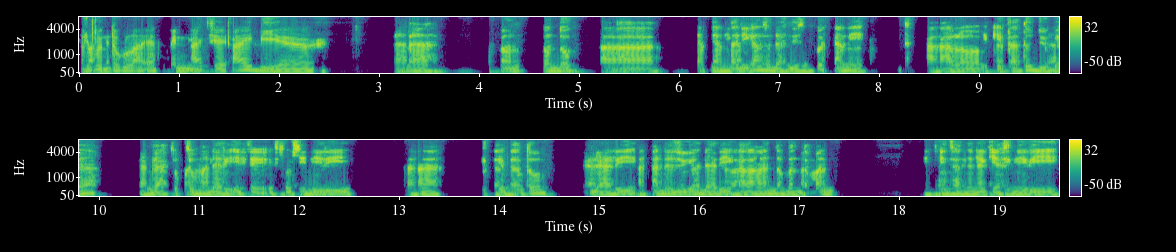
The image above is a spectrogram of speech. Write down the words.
terbentuklah admin IC ID ya Nah, un- untuk eh, yang tadi kan sudah disebutkan nih, kalau kita tuh juga nggak cuma dari IC itu sendiri. Nah, kita tuh dari ada juga dari kalangan teman-teman insan cendekia sendiri.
